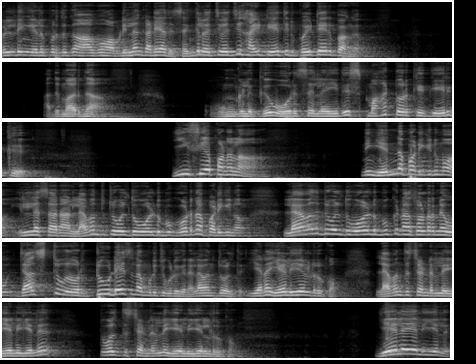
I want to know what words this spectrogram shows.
பில்டிங் எழுப்புறதுக்கும் ஆகும் அப்படிலாம் கிடையாது. செங்கல் வச்சு வச்சு ஹைட் ஏற்றிட்டு போயிட்டே இருப்பாங்க. அது மாதிரி தான் உங்களுக்கு ஒரு சில இது ஸ்மார்ட் ஒர்க்கு இருக்குது ஈஸியாக பண்ணலாம். நீங்கள் என்ன படிக்கணுமோ இல்லை சார் நான் லெவன்த்து டுவெல்த்து ஓல்டு புக் கூட நான் படிக்கணும். லெவன்த்து டுவெல்த்து ஓல்டு புக்கு நான் சொல்கிறேன் ஜஸ்ட் ஒரு டூ டேஸ் நான் முடிச்சு கொடுக்குறேன் லெவன்த் டுவெல்த்து ஏன்னா ஏழு ஏழு இருக்கும். லெவன்த்து ஸ்டாண்டர்டில் ஏழு ஏழு டுவெல்த்து ஸ்டாண்டர்டில் ஏழு ஏழு இருக்கும். ஏழே ஏழு ஏழு.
